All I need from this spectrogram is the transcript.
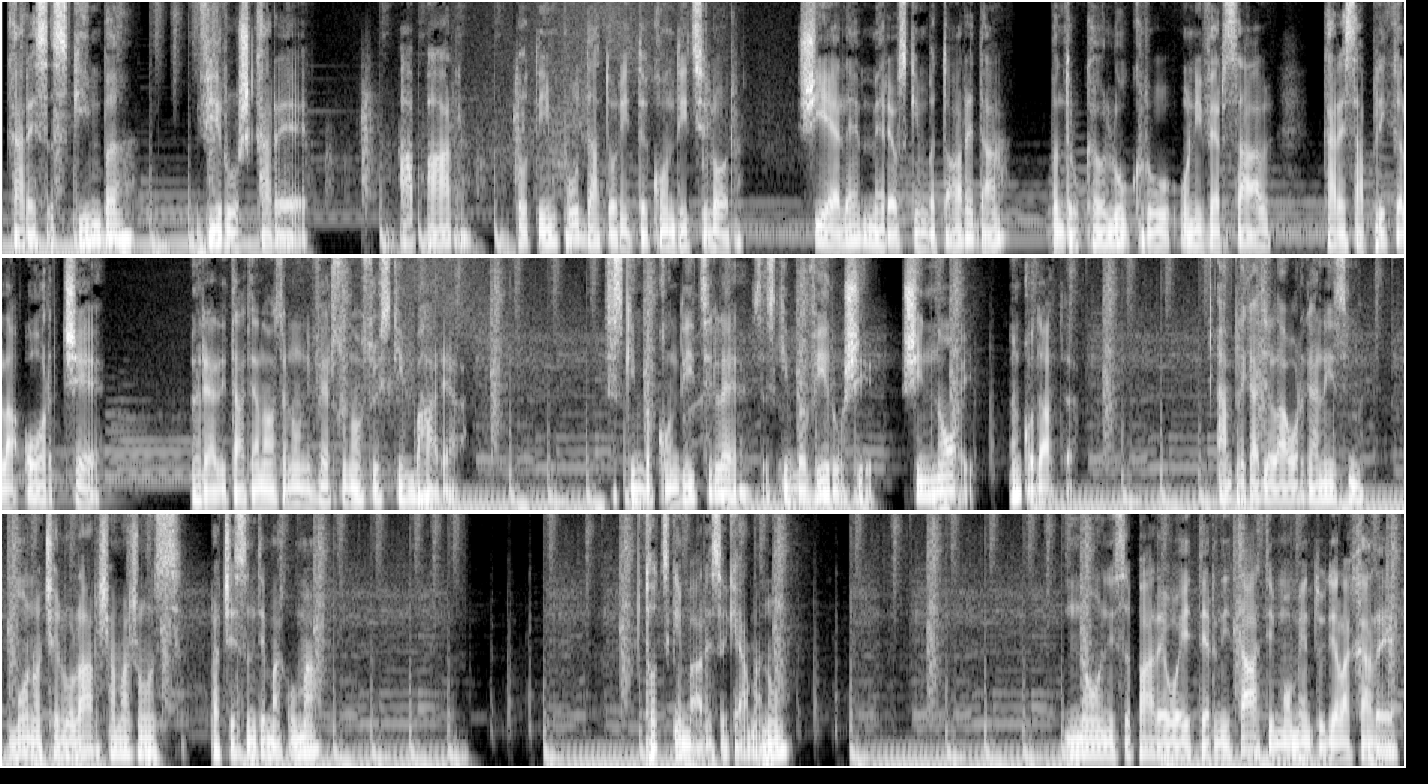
care se schimbă, virus care apar tot timpul datorită condițiilor și ele mereu schimbătoare, da? Pentru că lucru universal care se aplică la orice în realitatea noastră, în universul nostru, e schimbarea. Se schimbă condițiile, se schimbă virusii și noi, încă o dată, am plecat de la organism monocelular și am ajuns la ce suntem acum. Tot schimbare se cheamă, nu? nouă ni se pare o eternitate în momentul de la care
